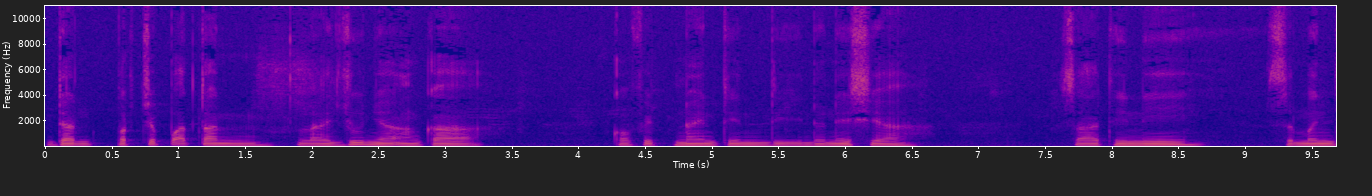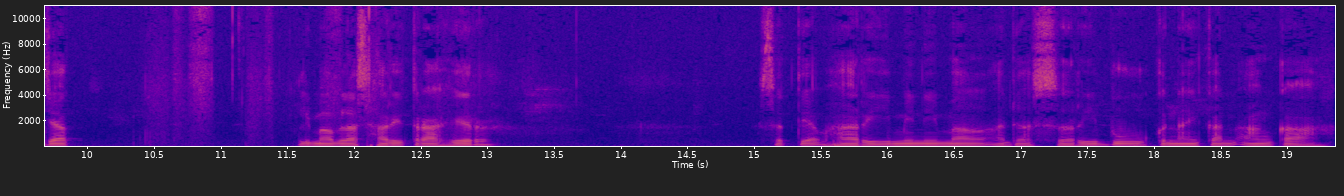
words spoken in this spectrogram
Dan percepatan lajunya angka COVID-19 di Indonesia saat ini semenjak 15 hari terakhir setiap hari minimal ada seribu kenaikan angka.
